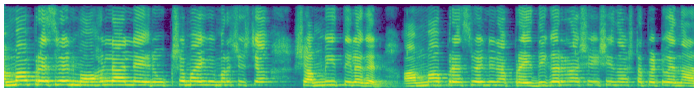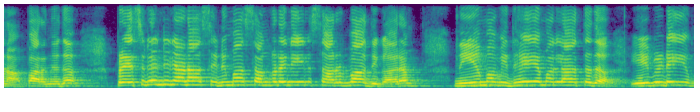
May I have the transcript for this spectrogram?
അമ്മ പ്രസിഡന്റ് മോഹൻലാലിനെ രൂക്ഷമായി വിമർശിച്ച ഷമ്മി തിലകൻ അമ്മ പ്രസിഡന്റിന് പ്രതികരണ ശേഷി നഷ്ടപ്പെട്ടു എന്നാണ് പറഞ്ഞത്. പ്രസിഡന്റിനാണ് സിനിമാ സംഘടനയിൽ സർവാധികാരം. നിയമവിധേയമല്ലാത്തത് എവിടെയും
